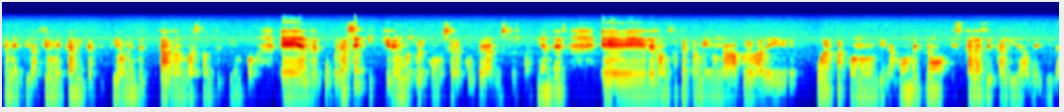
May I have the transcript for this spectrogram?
en ventilación mecánica efectivamente tardan bastante tiempo en recuperarse y queremos ver cómo se recuperan nuestros pacientes. Eh, les vamos a hacer también una prueba de fuerza con un dinamómetro, escalas de calidad de vida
